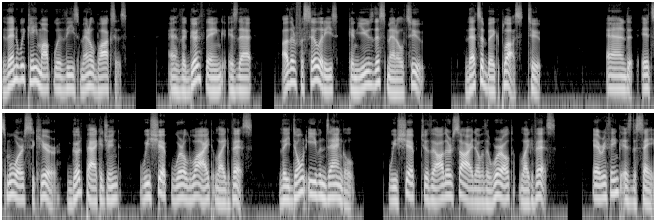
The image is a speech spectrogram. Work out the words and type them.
Then we came up with these metal boxes. And the good thing is that other facilities can use this metal too. That's a big plus too. And it's more secure. Good packaging. We ship worldwide like this. They don't even dangle. We ship to the other side of the world like this. Everything is the same.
